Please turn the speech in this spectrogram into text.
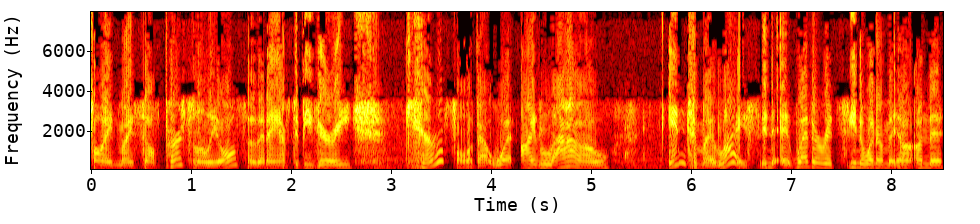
find myself personally also that I have to be very careful about what I allow into my life, and uh, whether it's you know when I'm uh, on the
